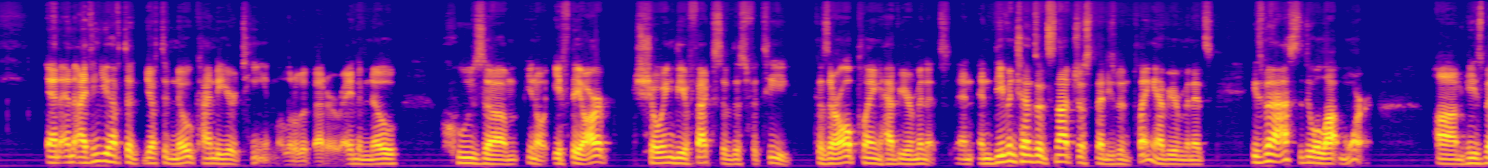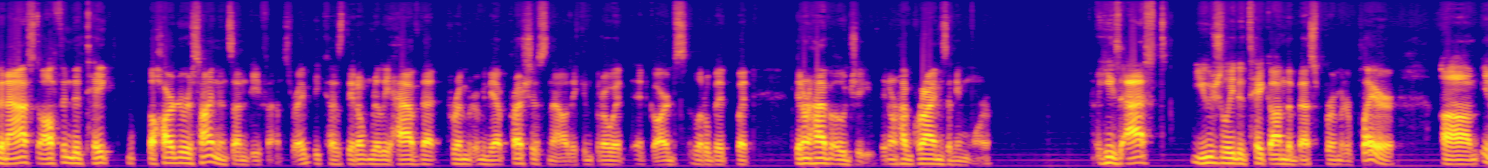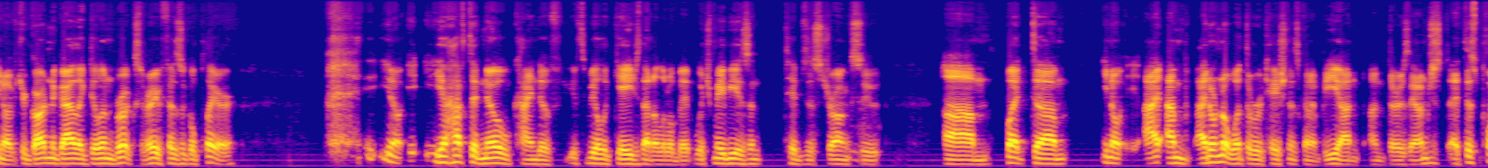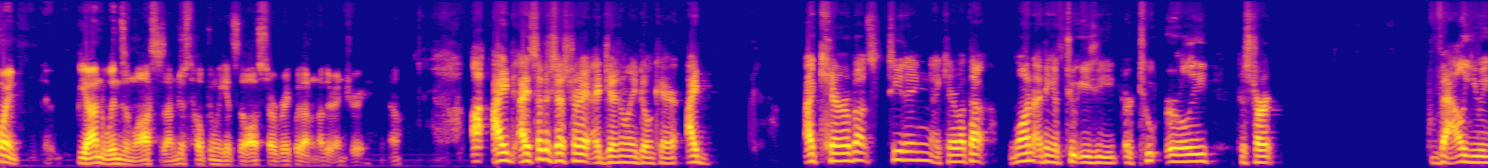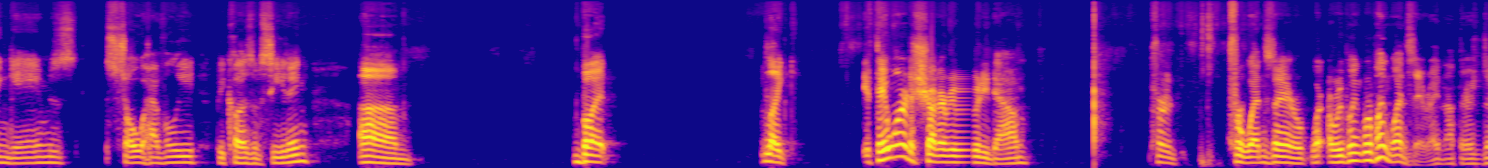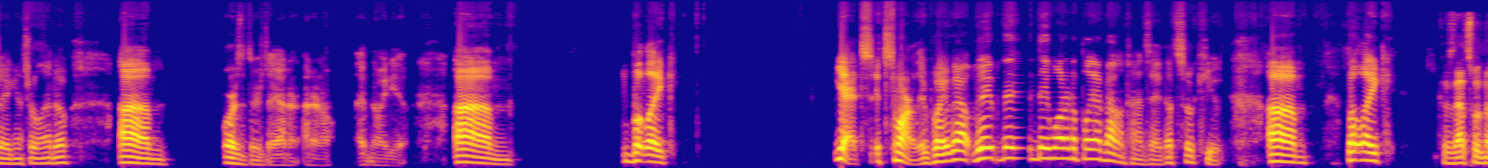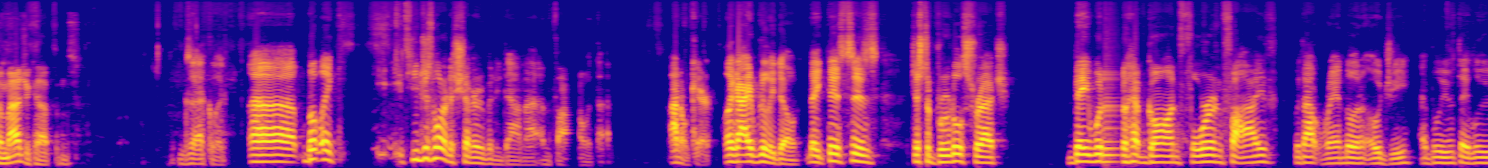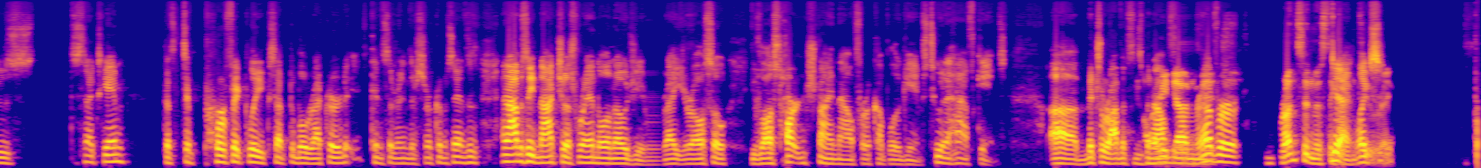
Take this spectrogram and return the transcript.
and and I think you have to you have to know kind of your team a little bit better, right? And know who's um you know if they are showing the effects of this fatigue because they're all playing heavier minutes. And and DiVincenzo, it's not just that he's been playing heavier minutes; he's been asked to do a lot more. Um, he's been asked often to take the harder assignments on defense, right? Because they don't really have that perimeter. I mean, they have Precious now; they can throw it at guards a little bit, but they don't have OG. They don't have Grimes anymore. He's asked usually to take on the best perimeter player um, you know, if you're guarding a guy like Dillon Brooks, a very physical player, you know, you have to know kind of, you have to be able to gauge that a little bit, which maybe isn't Thibs' strong suit. Um, but, um, you know, I, I'm, I don't know what the rotation is going to be on, on Thursday. I'm just, at this point, beyond wins and losses, I'm just hoping we get to the All Star break without another injury, you know? I, I said this yesterday. I genuinely don't care. I I care about seating. I care about that. One, I think it's too easy or too early to start valuing games so heavily because of seeding. Um, but like, if they wanted to shut everybody down for for Wednesday or what are we playing? We're playing Wednesday, right? Not Thursday against Orlando. Um, or is it Thursday? I don't I don't know. I have no idea. Um, but like, yeah, it's it's tomorrow. They play about they, they they wanted to play on Valentine's Day. That's so cute. Um, but like because that's when the magic happens. Exactly. Uh, but like, if you just wanted to shut everybody down, I'm fine with that. I don't care. Like, I really don't. Like, this is just a brutal stretch. They would have gone four and five without Randall and OG. I believe if they lose this next game, that's a perfectly acceptable record considering their circumstances. And obviously, not just Randall and OG, right? You're also you've lost Hartenstein now for a couple of games, two and a half games. Uh, Mitchell Robinson's been Already out forever. Mitch. Brunson missed the yeah, game like, too, right?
